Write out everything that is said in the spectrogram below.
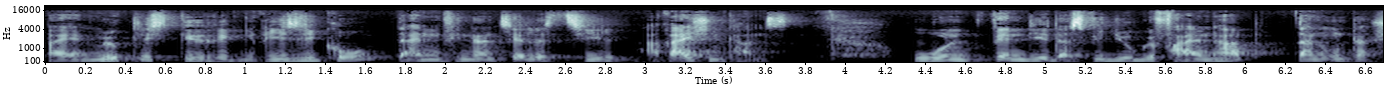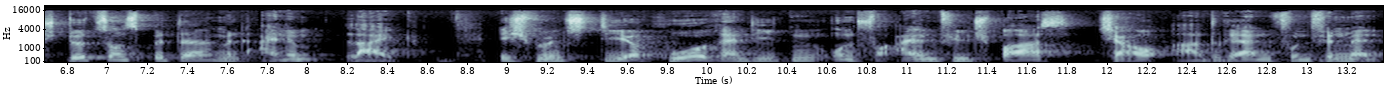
bei möglichst geringem Risiko dein finanzielles Ziel erreichen kannst. Und wenn dir das Video gefallen hat, dann unterstütze uns bitte mit einem Like. Ich wünsche dir hohe Renditen und vor allem viel Spaß. Ciao, Adrian von Finment.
